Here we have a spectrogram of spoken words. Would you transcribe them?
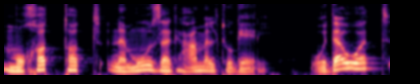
مخطط نموذج عمل تجاري. ودوت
